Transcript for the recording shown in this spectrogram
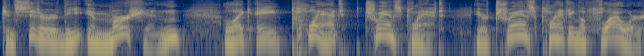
consider the immersion like a plant transplant. You're transplanting a flower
